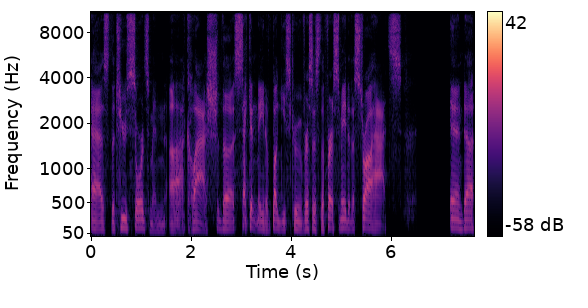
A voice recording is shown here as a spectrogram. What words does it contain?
as the two swordsmen uh, clash. The second mate of Buggy's crew versus the first mate of the Straw Hats. And uh,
